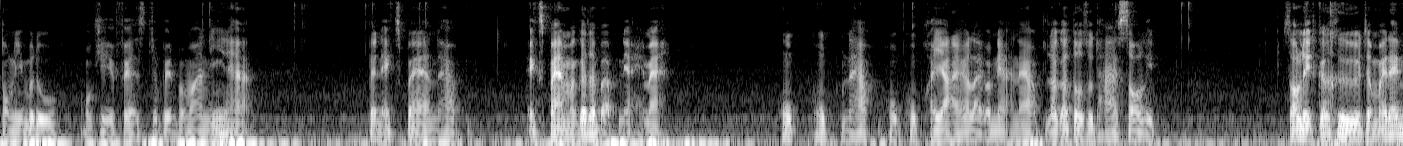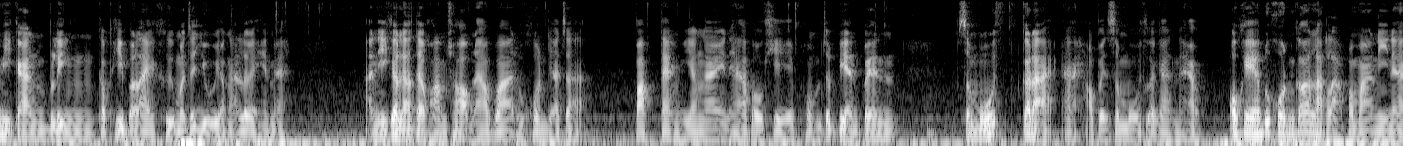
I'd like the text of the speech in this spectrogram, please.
ตรงนี้มาดู โอเคเฟสจะเป็นประมาณนี้นะฮะ เป็น expand นะครับ expand มันก็จะแบบเนี่ย เห็นไหม หุบหุบนะครับหุบหุบขยายอะไรแบบเนี้ยนะครับ แล้วก็ตัวสุดท้าย solid solid ก็คือจะไม่ได้มีการบลิงกระพริบอะไรคือมันจะอยู่อย่างนั้นเลยเห็นไหมอันนี้ก็แล้วแต่ความชอบนะครับว่าทุกคนอยากจะปรับแต่งยังไงนะครับ โอเค ผมจะเปลี่ยนเป็นสมูทก็ได้อะเอาเป็นสมูทแล้วกันนะครับโอเคครับทุกคนก็หลักๆประมาณนี้นะ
